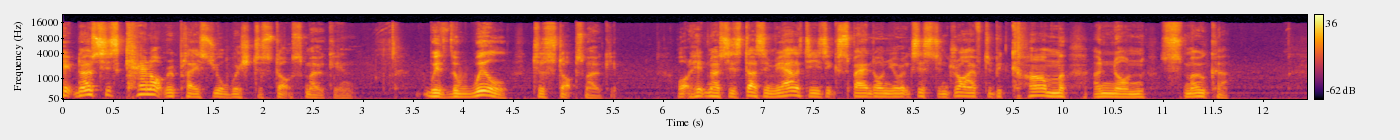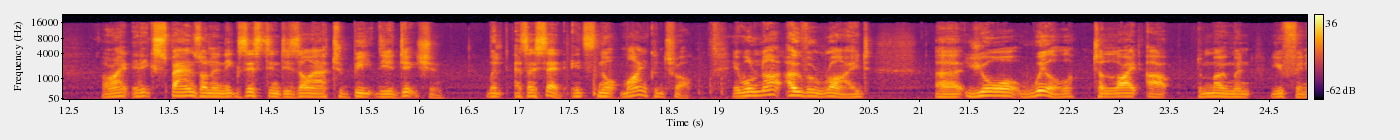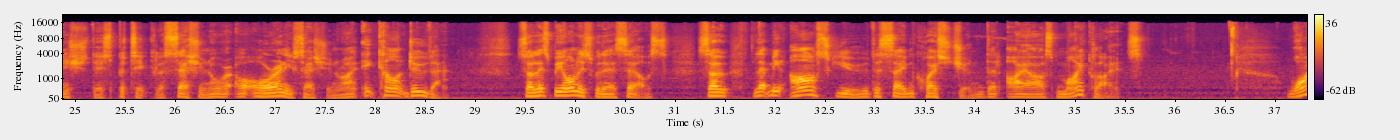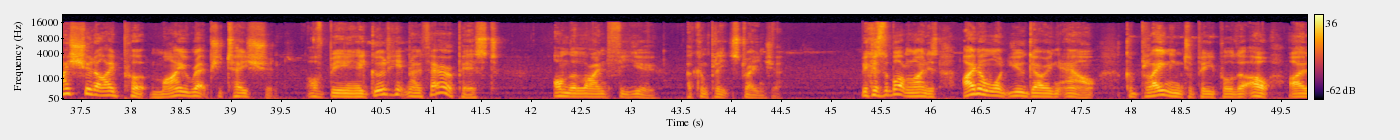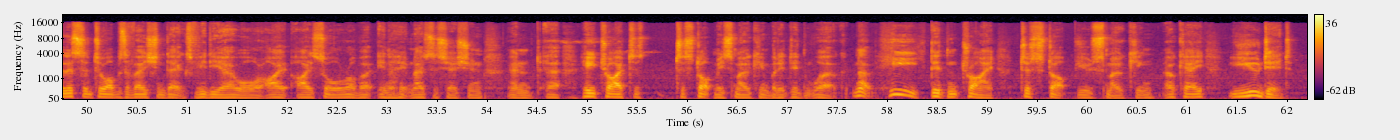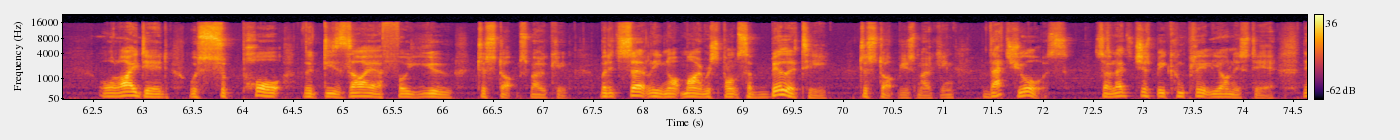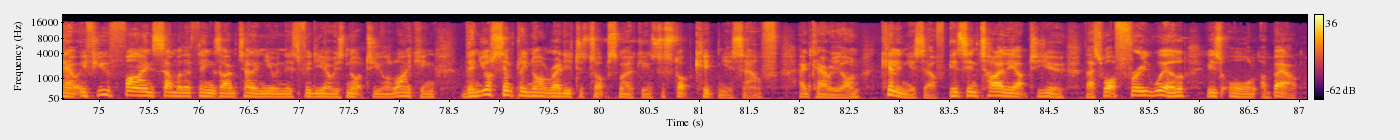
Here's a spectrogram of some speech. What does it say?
Hypnosis cannot replace your wish to stop smoking with the will to stop smoking. What hypnosis does in reality is expand on your existing drive to become a non-smoker. All right, it expands on an existing desire to beat the addiction. But as I said, it's not mind control. It will not override uh, your will to light up the moment you finish this particular session or, or, or any session, right? It can't do that. So let's be honest with ourselves. So let me ask you the same question that I ask my clients. Why should I put my reputation of being a good hypnotherapist on the line for you, a complete stranger? Because the bottom line is, I don't want you going out complaining to people that, oh, I listened to Observation Deck's video or I, I saw Robert in a hypnosis session and uh, he tried to to stop me smoking, but it didn't work. No, he didn't try to stop you smoking, okay? You did. All I did was support the desire for you to stop smoking. But it's certainly not my responsibility to stop you smoking. That's yours. So let's just be completely honest here. Now, if you find some of the things I'm telling you in this video is not to your liking, then you're simply not ready to stop smoking. So stop kidding yourself and carry on killing yourself. It's entirely up to you. That's what free will is all about.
